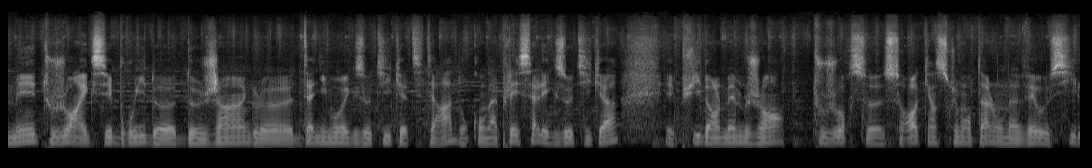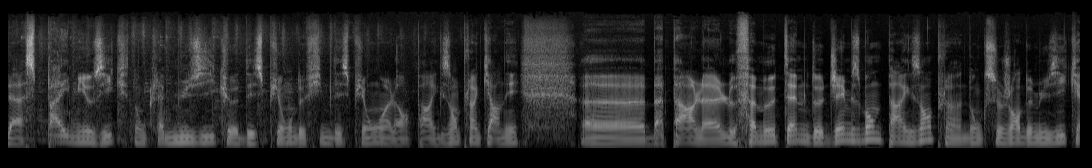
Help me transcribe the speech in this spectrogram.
mais toujours avec ces bruits de jungle, d'animaux exotiques, etc. Donc on appelait ça l'exotica. Et puis dans le même genre, toujours ce, rock instrumental, on avait aussi la spy music, donc la musique d'espions, de films d'espions. Alors par exemple incarné euh, bah, par le fameux thème de James Bond par exemple. Donc ce genre de musique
